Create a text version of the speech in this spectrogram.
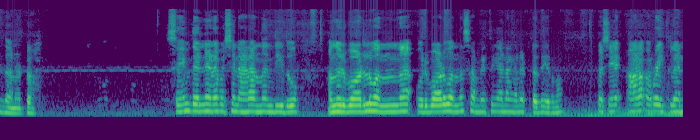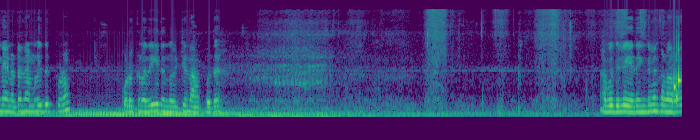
ഇതാണ് കേട്ടോ സെയിം തന്നെയാണ്. പക്ഷെ ഞാൻ അന്ന് എന്ത് ചെയ്തു? അന്ന് ഒരുപാട് വന്ന ഒരുപാട് വന്ന സമയത്ത് ഞാൻ അങ്ങനെ ഇട്ടതായിരുന്നു. പക്ഷേ ആ റേറ്റിൽ തന്നെയാണ് കേട്ടോ നമ്മളിതിപ്പോഴും കൊടുക്കുന്നത് ഇരുന്നൂറ്റി നാൽപ്പത് അപ്പോൾ ഇതിൽ ഏതെങ്കിലും കളറ്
